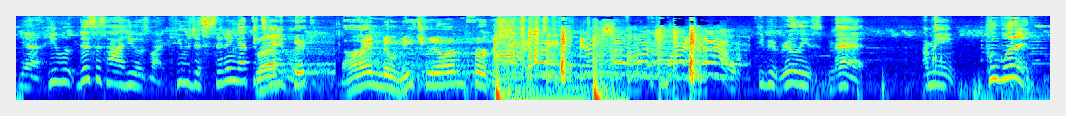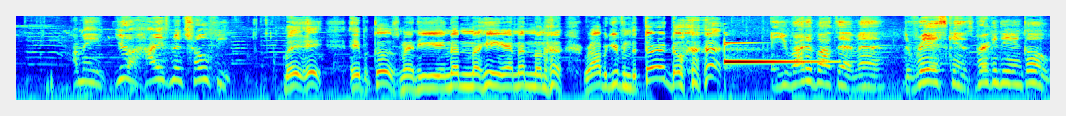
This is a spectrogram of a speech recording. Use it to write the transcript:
Yeah, he was. This is how he was like. He was just sitting at the Draft table. pick, 9 millimetrion Ferguson. Right He'd be really mad. I mean, who wouldn't? I mean, you're a Heisman Trophy. Hey hey hey, because man, he ain't nothing. He ain't nothing on Robert Griffin the third though. And you're right about that, man. The Redskins, burgundy and gold,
